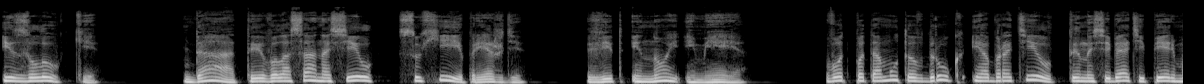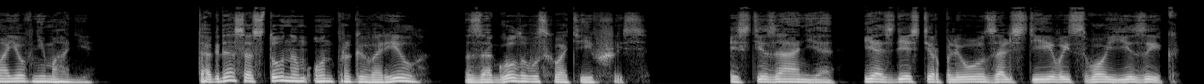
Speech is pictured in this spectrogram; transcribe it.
из Луки? Да, ты волоса носил сухие прежде, вид иной имея. Вот потому-то вдруг и обратил ты на себя теперь мое внимание. Тогда со стоном он проговорил, за голову схватившись: "Истязания я здесь терплю за льстивый свой язык,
